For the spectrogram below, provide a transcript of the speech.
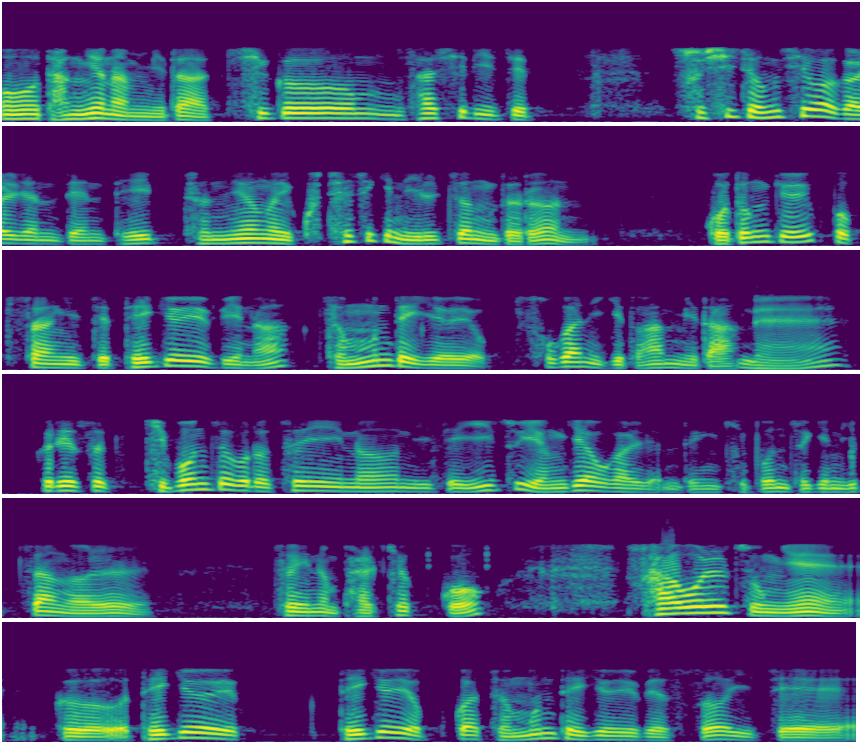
어, 당연합니다. 지금 사실 이제 수시 정시와 관련된 대입 전형의 구체적인 일정들은 고등교육법상 이제 대교육이나 전문대교육 소관이기도 합니다. 네. 그래서 기본적으로 저희는 이제 2주 연계와 관련된 기본적인 입장을 저희는 밝혔고 4월 중에 그 대교육 대교육과 전문 대교육에서 이제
